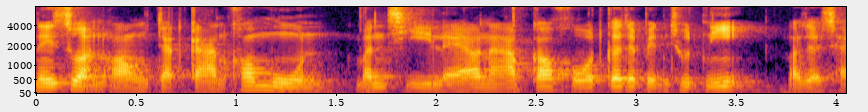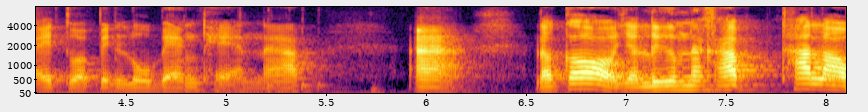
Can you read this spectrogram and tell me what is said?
ในส่วนของจัดการข้อมูลบัญชีแล้วนะครับ ก็โค้ดก็จะเป็นชุดนี้ เราจะใช้ตัวเป็น row bank แทนนะครับ อ่า แล้วก็อย่าลืมนะครับ ถ้าเรา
